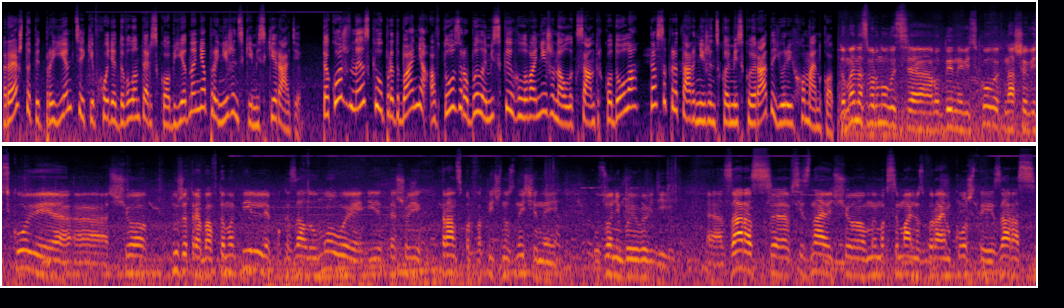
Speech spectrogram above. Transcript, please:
решту підприємці, які входять до волонтерського об'єднання при Ніжинській міській раді. Також внески у придбання авто зробили міський голова Ніжина Олександр Кодола та секретар Ніжинської міської ради Юрій Хоменко. До мене звернулися родини військових, наші військові, е, що дуже треба автомобіль, показали умови і те, що їх транспорт фактично знищений у зоні бойових дій. Е, Зараз е, всі знають, що ми максимально збираємо кошти. І зараз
